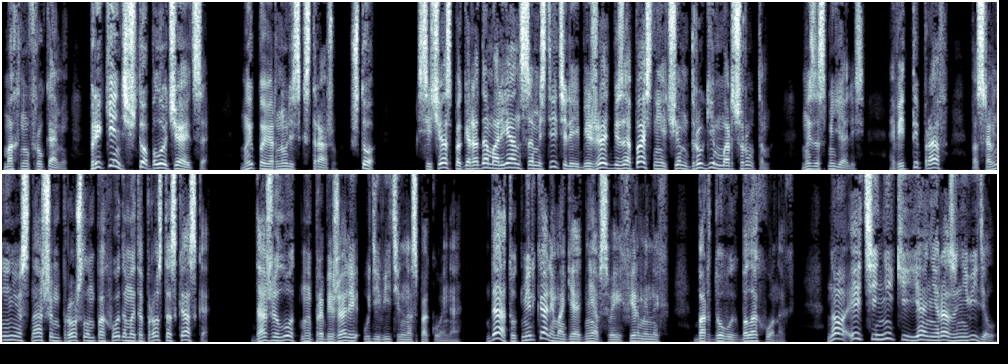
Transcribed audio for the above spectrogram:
махнув руками. «Прикиньте, что получается!» Мы повернулись к стражу. «Что? Сейчас по городам Альянса Мстителей бежать безопаснее, чем другим маршрутом». Мы засмеялись. «А ведь ты прав. По сравнению с нашим прошлым походом это просто сказка. Даже лот мы пробежали удивительно спокойно. Да, тут мелькали маги огня в своих фирменных бордовых балахонах. Но эти ники я ни разу не видел.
